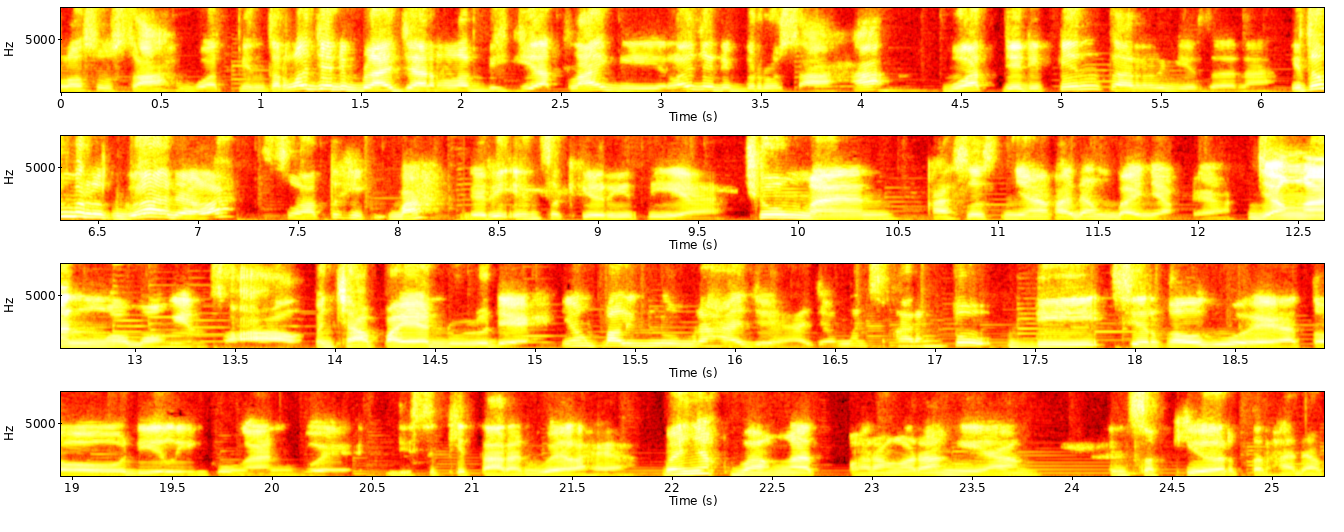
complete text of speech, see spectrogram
lo susah buat pinter lo jadi belajar lebih giat lagi lo jadi berusaha buat jadi pinter gitu. Nah itu menurut gue adalah suatu hikmah dari insecurity ya. Cuman kasusnya kadang banyak ya. Jangan ngomongin soal pencapaian dulu deh. Yang paling lumrah aja ya zaman sekarang tuh di circle gue atau di lingkungan gue di sekitaran gue lah ya. Banyak banget orang-orang yang insecure terhadap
